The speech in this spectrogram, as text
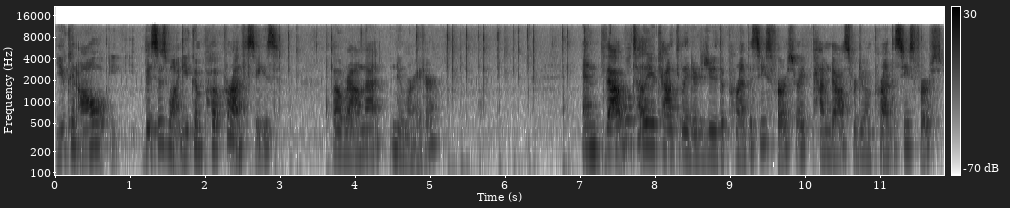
You can all, this is one, you can put parentheses around that numerator. And that will tell your calculator to do the parentheses first, right? PEMDAS, we're doing parentheses first.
